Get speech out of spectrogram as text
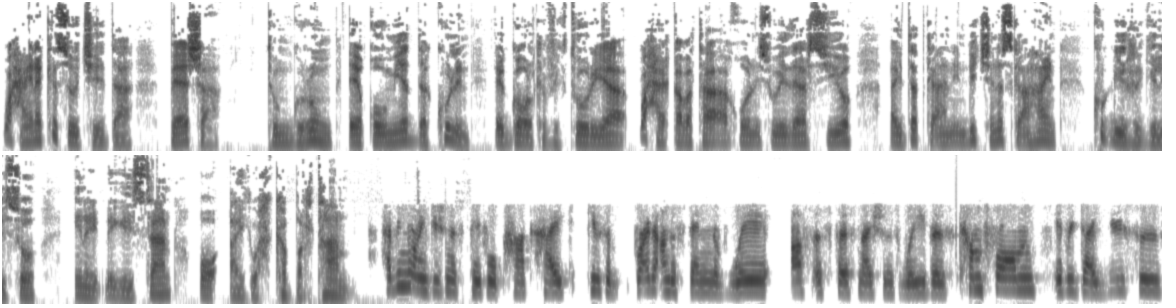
waxayna ka soo jeedaa beesha tungurung ee qowmiyadda kulin ee gobolka victoria. Waxay qabataa aqoon isweydaarsiyo ay dadka aan indigeneska ahayn ku dhiirageliso inay dhegaystaan oo ay wax ka bartaan us as First Nations weavers come from, everyday uses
